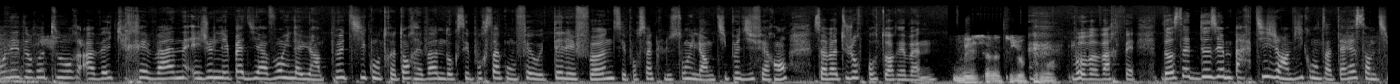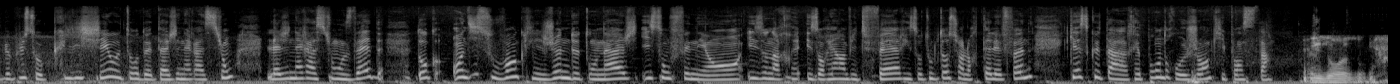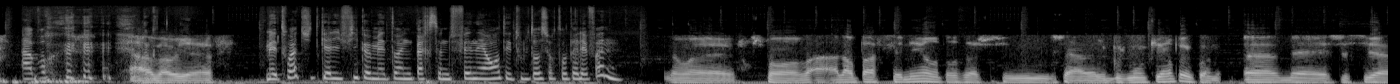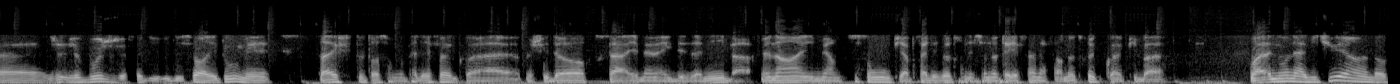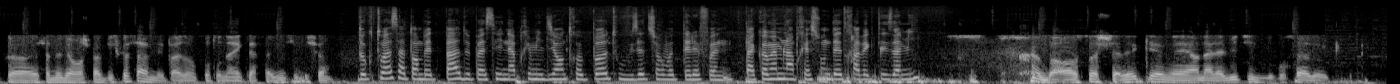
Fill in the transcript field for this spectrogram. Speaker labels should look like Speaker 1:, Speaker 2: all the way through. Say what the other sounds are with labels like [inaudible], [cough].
Speaker 1: On est de retour avec Revan et je ne l'ai pas dit avant, il a eu un petit contretemps Revan, donc c'est pour ça qu'on fait au téléphone, c'est pour ça que le son il est un petit peu différent. Ça va toujours pour toi Revan?
Speaker 2: Oui, ça va toujours pour moi. [laughs]
Speaker 1: Bon bah parfait. Dans cette deuxième partie, j'ai envie qu'on t'intéresse un petit peu plus aux clichés autour de ta génération, la génération Z. Donc on dit souvent que les jeunes de ton âge, ils sont fainéants, ils ont, ils ont rien envie de faire, ils sont tout le temps sur leur téléphone. Qu'est-ce que tu as à répondre aux gens qui pensent ça?
Speaker 2: Ils ont raison.
Speaker 1: Ah bon? [laughs]
Speaker 2: Ah bah oui. euh,
Speaker 1: Mais toi, tu te qualifies comme étant une personne fainéante et tout le temps sur ton téléphone?
Speaker 2: Non, ouais, franchement, alors pas fainéant, dans ça, je, suis, ça, je bouge mon cul un peu, quoi. Euh, mais je suis, euh, je, je bouge, je fais du, du sport et tout, mais c'est vrai que je suis tout le temps sur mon téléphone, quoi. Euh, je suis dehors, tout ça, et même avec des amis, bah, il y en a un, il met un petit son, puis après les autres, on est sur nos téléphones à faire nos trucs, quoi. Et puis bah, ouais, nous on est habitués, hein, donc euh, ça ne me dérange pas plus que ça, mais par exemple, quand on est avec la famille, c'est différent.
Speaker 1: Donc toi, ça t'embête pas de passer une après-midi entre potes où vous êtes sur votre téléphone? T'as quand même l'impression d'être avec tes amis? [laughs]
Speaker 2: Bon, ça, je suis avec eux, mais on a l'habitude, c'est pour ça, donc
